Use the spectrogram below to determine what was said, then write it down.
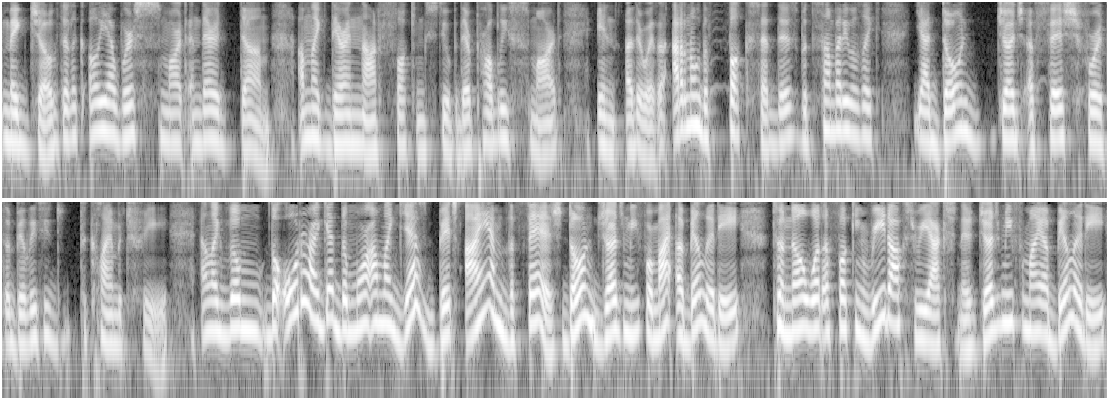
make jokes. They're like, oh yeah, we're smart and they're dumb. I'm like, they're not fucking stupid. They're probably smart in other ways. I don't know who the fuck said this, but somebody was like, yeah, don't judge a fish for its ability to, to climb a tree. And like the the older I get, the more I'm like, yes, bitch, I am the fish. Don't judge me for my ability to know what a fucking redox reaction is. Judge me for my ability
